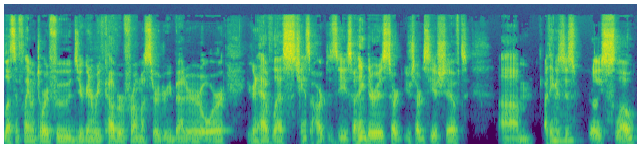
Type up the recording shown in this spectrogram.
less inflammatory foods you're going to recover from a surgery better or you're going to have less chance of heart disease so i think there is start you're starting to see a shift um, i think mm-hmm. it's just mm-hmm. really slow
